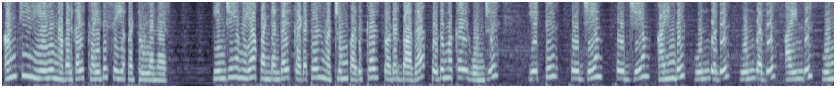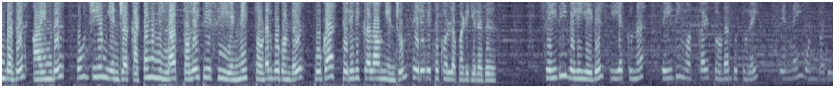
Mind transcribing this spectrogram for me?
அங்கீர் ஏழு நபர்கள் கைது செய்யப்பட்டுள்ளனர். இன்றியமையா பண்டங்கள் கடத்தல் மற்றும் பதுக்கல் தொடர்பாக பொதுமக்கள் ஒன்று எட்டு பூஜ்ஜியம் பூஜ்ஜியம் ஐந்து ஒன்பது ஒன்பது ஐந்து ஒன்பது ஐந்து பூஜ்ஜியம் என்ற கட்டணமில்லா தொலைபேசி எண்ணை தொடர்பு கொண்டு புகார் தெரிவிக்கலாம் என்றும் தெரிவித்துக் கொள்ளப்படுகிறது செய்தி வெளியீடு இயக்குனர் செய்தி மக்கள் தொடர்புத்துறை சென்னை ஒன்பது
